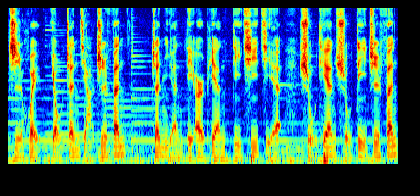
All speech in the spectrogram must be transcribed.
智慧有真假之分。箴言第二篇第七节，属天属地之分。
